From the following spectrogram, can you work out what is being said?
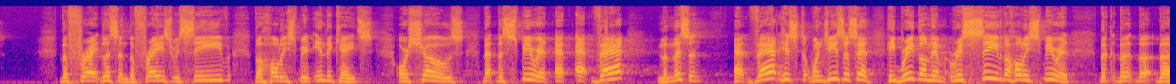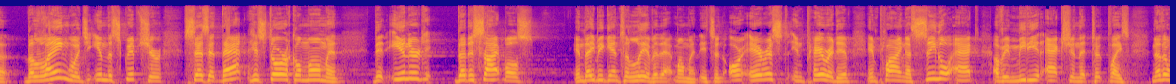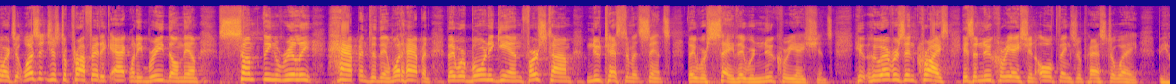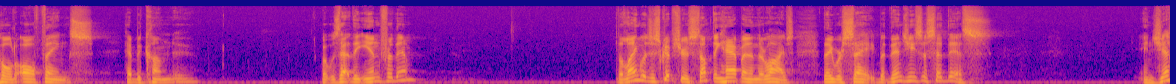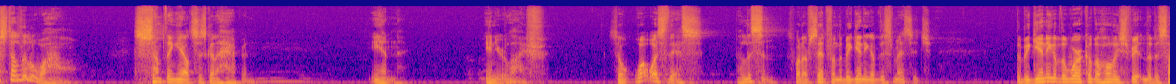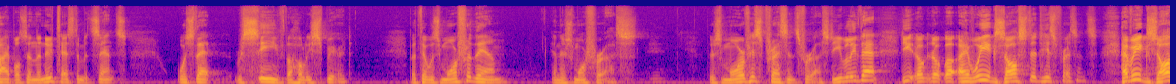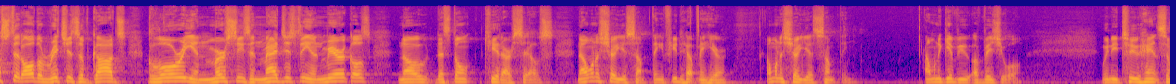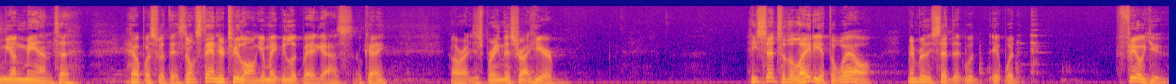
The phrase, listen, the phrase receive the Holy Spirit indicates or shows that the Spirit at, at that, listen, at that, hist- when Jesus said he breathed on them, receive the Holy Spirit, the, the, the, the, the language in the scripture says at that historical moment that entered the disciples and they begin to live at that moment. It's an aorist imperative implying a single act of immediate action that took place. In other words, it wasn't just a prophetic act when he breathed on them, something really happened to them. What happened? They were born again, first time, New Testament sense. They were saved, they were new creations. Whoever's in Christ is a new creation. Old things are passed away. Behold, all things have become new. But was that the end for them? The language of Scripture is something happened in their lives. They were saved. But then Jesus said this In just a little while, something else is going to happen in, in your life. So, what was this? Now, listen, it's what I've said from the beginning of this message. The beginning of the work of the Holy Spirit in the disciples in the New Testament sense was that receive the Holy Spirit. But there was more for them, and there's more for us. There's more of His presence for us. Do you believe that? You, uh, have we exhausted His presence? Have we exhausted all the riches of God's glory and mercies and majesty and miracles? No, let's don't kid ourselves. Now, I want to show you something. If you'd help me here, I want to show you something. I want to give you a visual. We need two handsome young men to help us with this. Don't stand here too long. You'll make me look bad, guys, okay? All right, just bring this right here. He said to the lady at the well, remember they said that it would, it would fill you.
